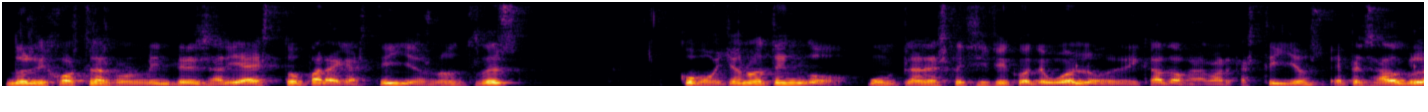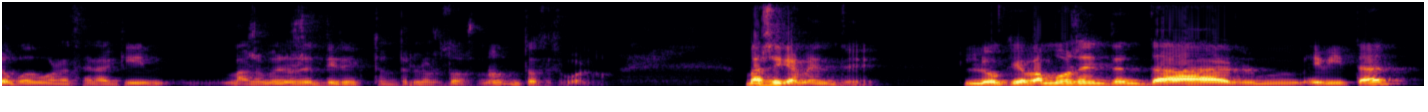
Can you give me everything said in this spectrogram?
nos dijo, ostras, pues me interesaría esto para castillos, ¿no? Entonces, como yo no tengo un plan específico de vuelo dedicado a grabar castillos, he pensado que lo podemos hacer aquí más o menos en directo entre los dos, ¿no? Entonces, bueno, básicamente, lo que vamos a intentar evitar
